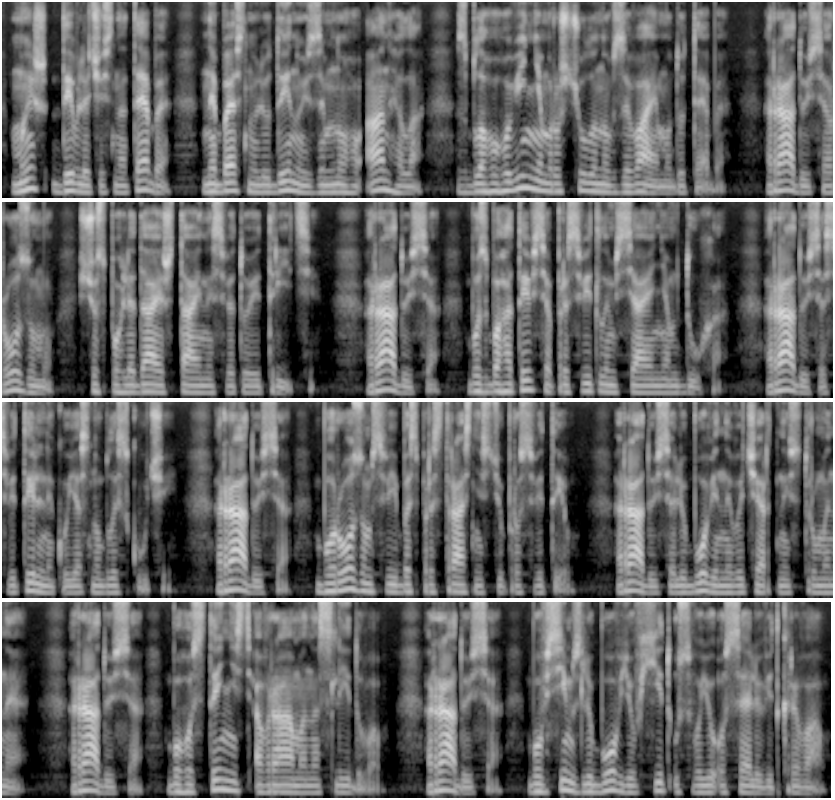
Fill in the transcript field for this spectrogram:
Ми ж, дивлячись на тебе, небесну людину й земного ангела, з благоговінням розчулено взиваємо до тебе. Радуйся, розуму, що споглядаєш тайни Святої Трійці. Радуйся, бо збагатився присвітлим сяянням духа. Радуйся, світильнику ясноблискучий. Радуйся, бо розум свій безпристрасністю просвітив. Радуйся, любові невичерпний струмене. Радуйся, бо гостинність Авраама наслідував. Радуйся, бо всім з любов'ю вхід у свою оселю відкривав.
